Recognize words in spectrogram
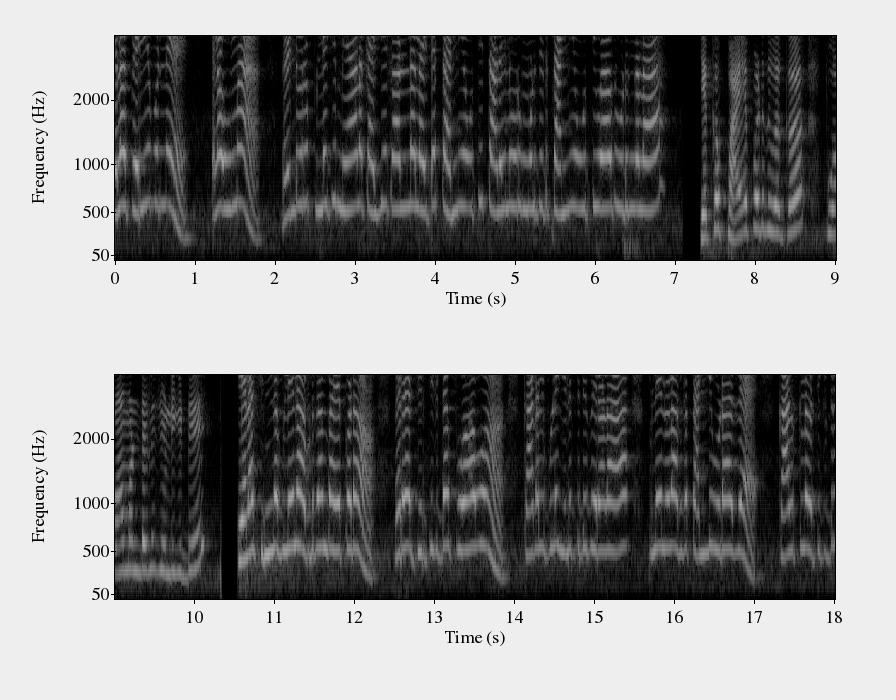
எல்லாம் பெரிய பொண்ணு எல்லாம் உமா ரெண்டு பேரும் பிள்ளைக்கு மேலே கையை காலில் லைட்டாக தண்ணியை ஊற்றி தலையில ஒரு முடிச்சிட்டு தண்ணியை ஊற்றிவாது விடுங்களா எக்கோ பயப்படுது வைக்கோ போமண்டேன்னு சொல்லிக்கிட்டு. எல்லாம் சின்ன பிள்ளைல அப்படிதான் பயப்படும் வேற சிரிச்சுக்கிட்டா போவோம். கடலுக்குள்ள இழுத்துட்டு போயிடலா பிள்ளைகள அங்க தள்ளி விடாத. காலுக்குள்ள வச்சுக்கிட்டு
